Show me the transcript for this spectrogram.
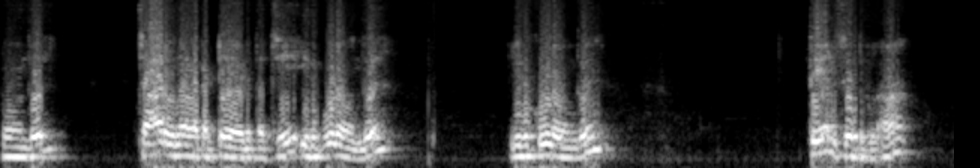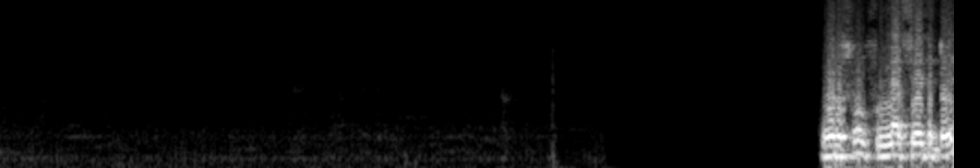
இப்போ வந்து சாறு வந்து கட்டியாக எடுத்தாச்சு. இது கூட வந்து இது கூட வந்து தேன் சேர்த்துக்கலாம். ஒரு ஸ்பூன் ஃபுல்லா சேர்த்துட்டு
